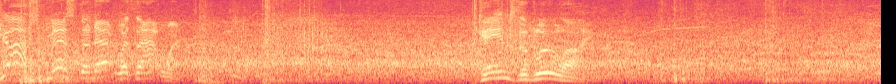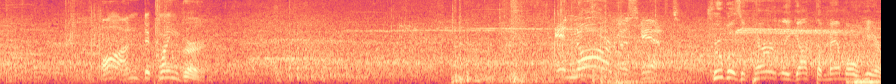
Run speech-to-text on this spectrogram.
Just missed the net with that one. Gains the blue line. On to Klingberg. Enormous hit. Trouba's apparently got the memo here.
